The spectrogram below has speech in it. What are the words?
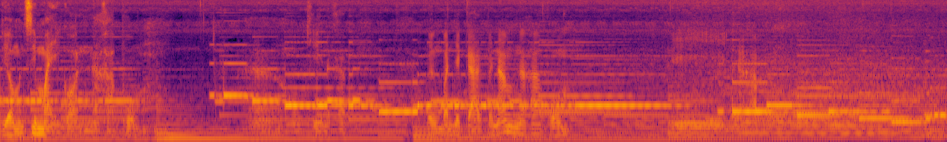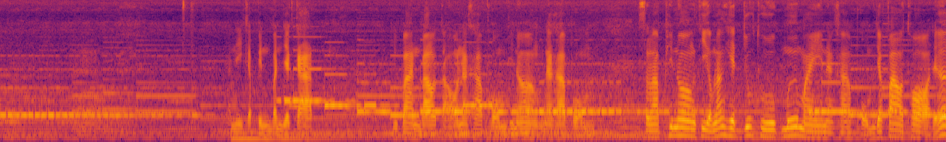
เดี๋ยวมันสิใหม่ก่อนนะครับ ผมโอเคนะครับเรื่องบรรยากาศไปน้ำนะครับผมนี่ อันนี้ก็เป็นบรรยากาศอยู่บ้านเบาเต๋านะครับ ผมพี่น้องนะครับ ผมสำหรับพี่น้องที่กำลังเฮ็ด YouTube มือใหม่นะครับ ผมจะเฝ้าท่อเด้อ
